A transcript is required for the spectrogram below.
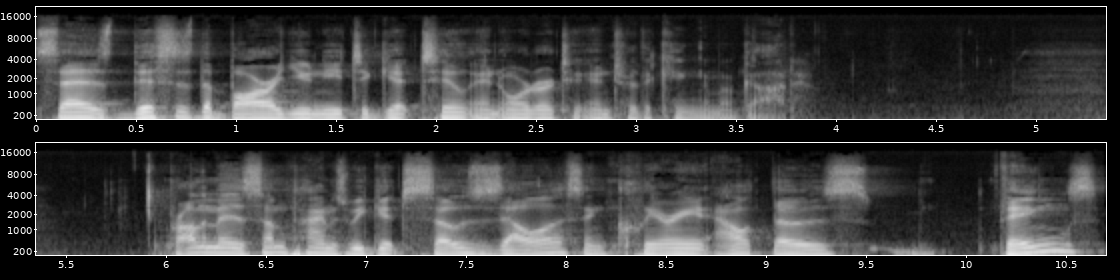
says this is the bar you need to get to in order to enter the kingdom of God. Problem is, sometimes we get so zealous in clearing out those things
